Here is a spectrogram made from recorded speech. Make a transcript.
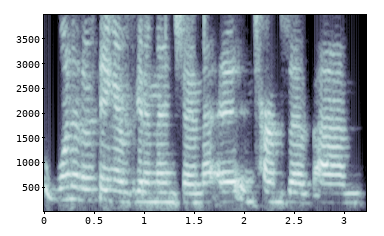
one other thing I was going to mention uh, in terms of um,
